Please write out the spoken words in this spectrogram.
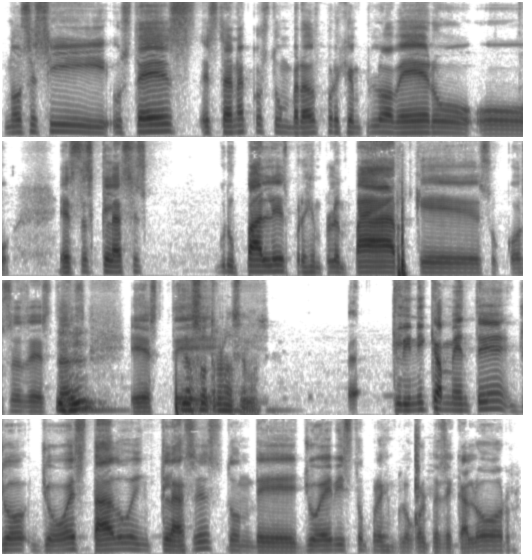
no sé si ustedes están acostumbrados, por ejemplo, a ver o, estas clases grupales, por ejemplo, en parques o cosas de estas. este, Nosotros lo hacemos eh, clínicamente yo, yo he estado en clases donde yo he visto, por ejemplo, golpes de calor,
